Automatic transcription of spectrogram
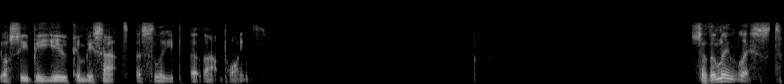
your CPU can be sat asleep at that point. So the linked list.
